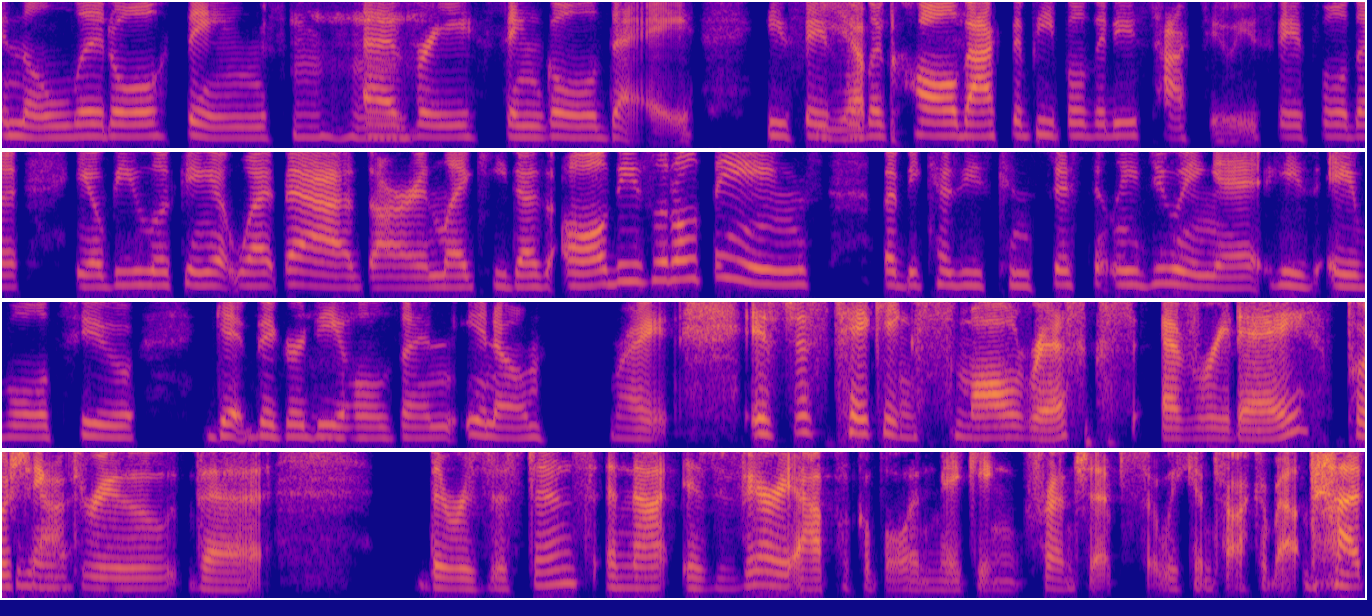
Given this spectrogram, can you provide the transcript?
in the little things mm-hmm. every single day he's faithful yep. to call back the people that he's talked to he's faithful to you know be looking at what the ads are and like he does all these little things but because he's consistently doing it he's able to get bigger mm-hmm. deals and you know Right. It's just taking small risks every day, pushing yeah. through the the resistance and that is very applicable in making friendships so we can talk about that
